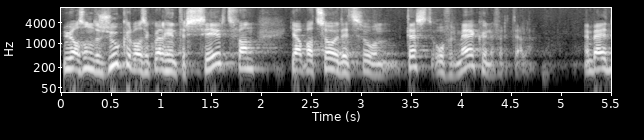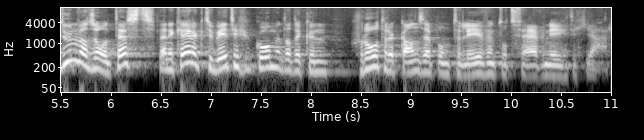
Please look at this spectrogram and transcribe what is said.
Nu, als onderzoeker was ik wel geïnteresseerd van ja, wat zou dit zo'n test over mij kunnen vertellen. En bij het doen van zo'n test ben ik eigenlijk te weten gekomen dat ik een grotere kans heb om te leven tot 95 jaar.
